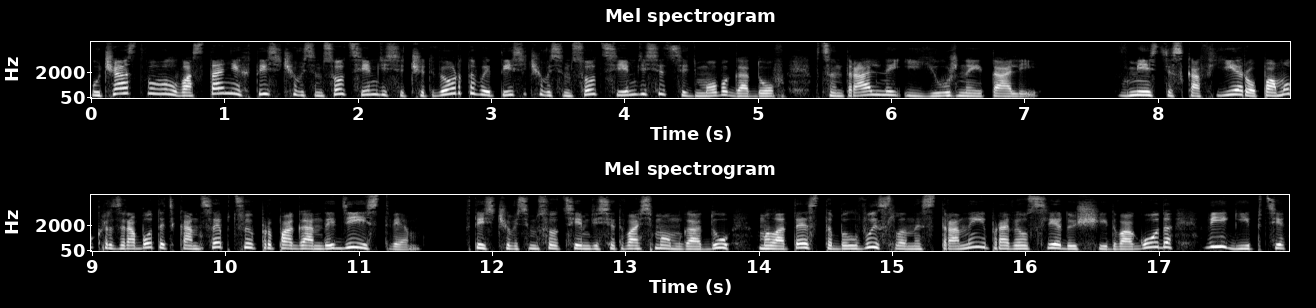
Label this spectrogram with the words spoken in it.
Участвовал в восстаниях 1874 и 1877 годов в Центральной и Южной Италии. Вместе с Кафьеро помог разработать концепцию пропаганды действием. В 1878 году Малатеста был выслан из страны и провел следующие два года в Египте,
